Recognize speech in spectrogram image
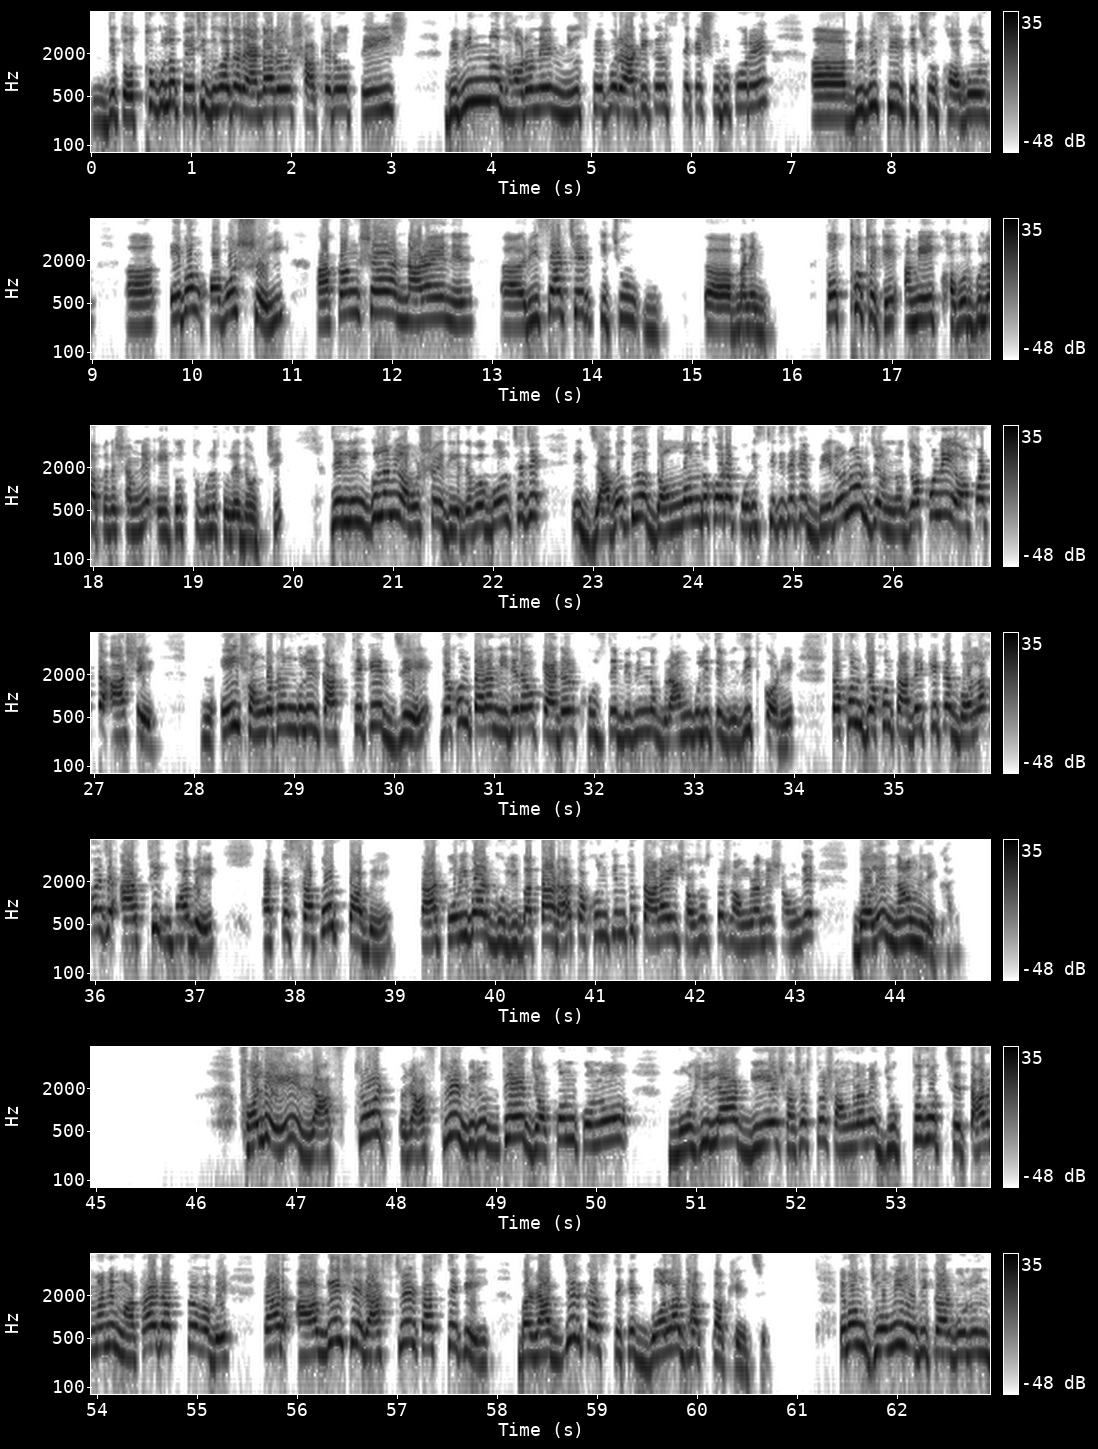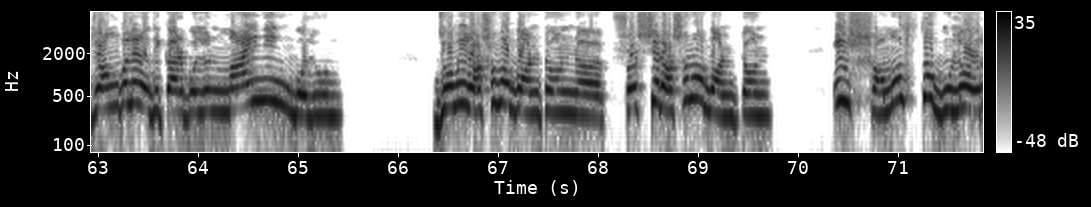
যে তথ্যগুলো পেয়েছি দু হাজার এগারো, সতেরো, তেইশ, বিভিন্ন ধরনের নিউজ পেপার আর্টিকেলস থেকে শুরু করে আহ বিবিসির কিছু খবর এবং অবশ্যই আকাঙ্ক্ষা নারায়ণের রিসার্চের কিছু মানে তথ্য থেকে আমি এই খবরগুলো আপনাদের সামনে এই তথ্যগুলো তুলে ধরছি। যে লিঙ্কগুলো আমি অবশ্যই দিয়ে দেবো। বলছে যে এই যাবতীয় দম বন্ধ করা পরিস্থিতি থেকে বেরোনোর জন্য যখন এই অফারটা আসে এই সংগঠনগুলির কাছ থেকে যে যখন তারা নিজেরাও ক্যাডার খুঁজতে বিভিন্ন গ্রামগুলিতে ভিজিট করে, তখন যখন তাদেরকে এটা বলা হয় যে আর্থিকভাবে একটা সাপোর্ট পাবে তার পরিবারগুলি বা তারা, তখন কিন্তু তারা এই সশস্ত্র সংগ্রামের সঙ্গে দলে নাম লেখায়। ফলে রাষ্ট্র, রাষ্ট্রের বিরুদ্ধে যখন কোনো মহিলা গিয়ে সশস্ত্র সংগ্রামে যুক্ত হচ্ছে, তার মানে মাথায় রাখতে হবে, তার আগে সে রাষ্ট্রের কাছ থেকেই বা রাজ্যের কাছ থেকে গলা ধাক্কা খেয়েছে। এবং জমির অধিকার বলুন, জঙ্গলের অধিকার বলুন মাইনিং বলুন জমির অসম বন্টন শস্যের অসম বন্টন, এই সমস্তগুলোর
